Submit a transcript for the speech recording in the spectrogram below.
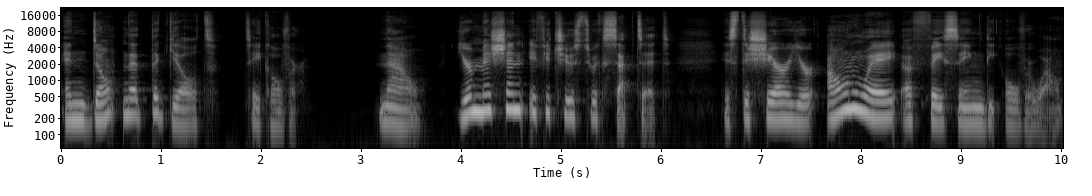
and don't let the guilt take over. Now, your mission, if you choose to accept it, is to share your own way of facing the overwhelm.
